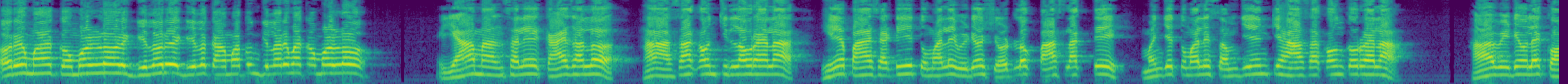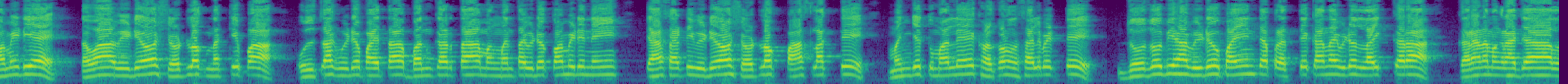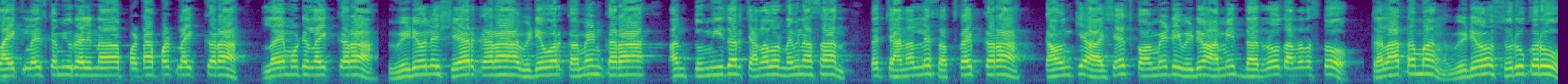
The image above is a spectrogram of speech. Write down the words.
अरे माय कमळलं अरे गेलं रे गेलं कामातून गेलं रे माय कमळलं. या माणसाले काय झालं? हा असा काऊन चिल्लाव राहिला? हे पाहायसाठी तुम्हाला व्हिडिओ शॉर्ट पास लागते. म्हणजे तुम्हाला समजेन की हा असा काऊन करू राहिला? हा व्हिडिओ लय कॉमेडी आहे. तवा व्हिडिओ शॉर्ट नक्की पहा. उलचाक व्हिडिओ पाहता बंद करता मग म्हणता व्हिडिओ कॉमेडी नाही. त्यासाठी व्हिडिओ शॉर्ट पास लागते. म्हणजे तुम्हाला खळखळ हसायला भेटते. जो जो बी हा व्हिडिओ पाहिन त्या प्रत्येकानं व्हिडिओ लाईक करा. करा ना मग राजा लाईक लाईक कमी होऊ राहिले ना. पटापट लाईक करा. लय मोठे लाईक करा. व्हिडिओला शेअर करा व्हिडिओवर कमेंट करा. आणि तुम्ही जर चॅनलवर नवीन असाल तर चॅनलने सबस्क्राईब करा. कारण की असेच कॉमेडी व्हिडिओ आम्ही दररोज आणत असतो. चला आता मग व्हिडिओ सुरू करू.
